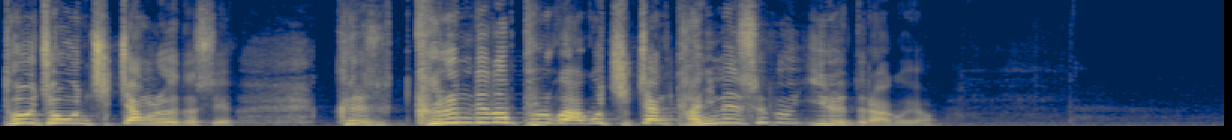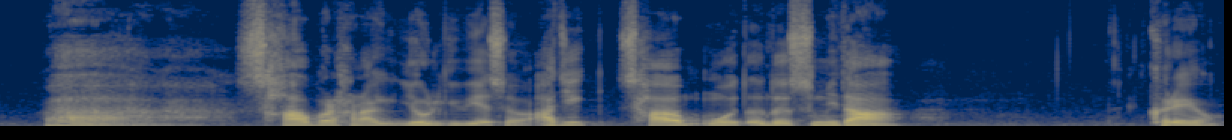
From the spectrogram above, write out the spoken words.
더 좋은 직장을 얻었어요. 그래서 그런데도 불구하고 직장 다니면서도 이러더라고요. 아, 사업을 하나 열기 위해서 아직 사업 못 얻었습니다. 그래요.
